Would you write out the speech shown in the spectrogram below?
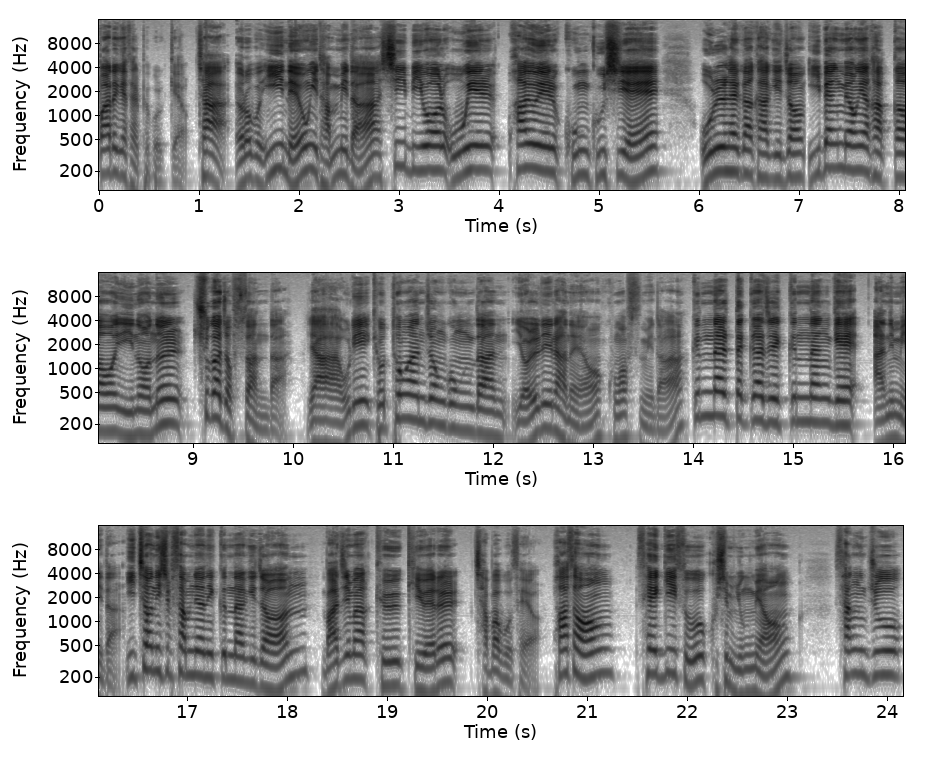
빠르게 살펴볼게요. 자, 여러분 이 내용이 답니다. 12월 5일 화요일 09시에 올해가 가기 전 200명에 가까운 인원을 추가 접수한다. 야, 우리 교통안전공단 열일하네요. 고맙습니다. 끝날 때까지 끝난 게 아닙니다. 2023년이 끝나기 전 마지막 교육 기회를 잡아보세요. 화성 세기수 96명, 상주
